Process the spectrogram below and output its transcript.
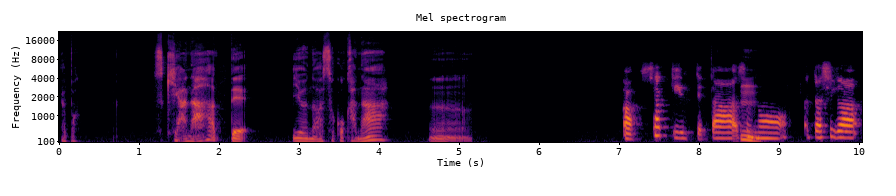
やっぱ好きやなっていうのはそこかな。うん、あさっき言ってたその、うん、私が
